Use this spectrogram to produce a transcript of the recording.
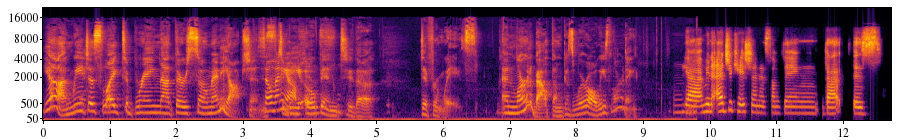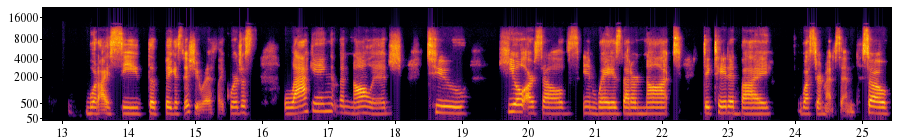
Yeah, and we just like to bring that there's so many options. So many to options. be open to the different ways and learn about them because we're always learning. Mm-hmm. Yeah, I mean, education is something that is what I see the biggest issue with. Like, we're just lacking the knowledge to heal ourselves in ways that are not dictated by Western medicine. So,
